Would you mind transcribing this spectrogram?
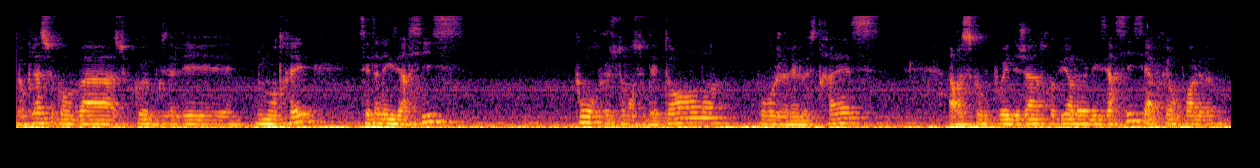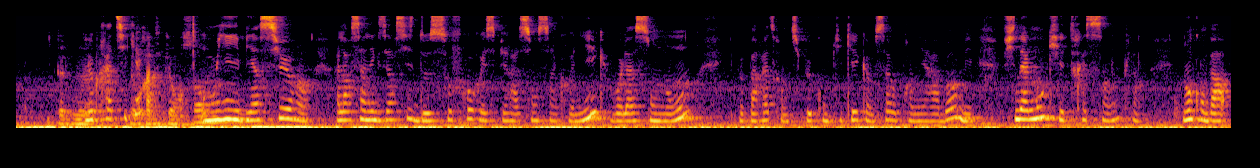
Donc là, ce, qu'on va, ce que vous allez nous montrer, c'est un exercice pour justement se détendre, pour gérer le stress. Alors, est-ce que vous pouvez déjà introduire le- l'exercice et après on pourra le, peut-être le, Le pratiquer le pratiquer ensemble? Oui, bien sûr. Alors c'est un exercice de sophro-respiration synchronique, voilà son nom. Il peut paraître un petit peu compliqué comme ça au premier abord, mais finalement qui est très simple. Donc on va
